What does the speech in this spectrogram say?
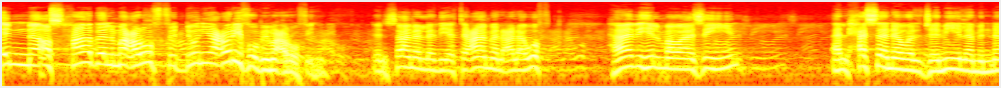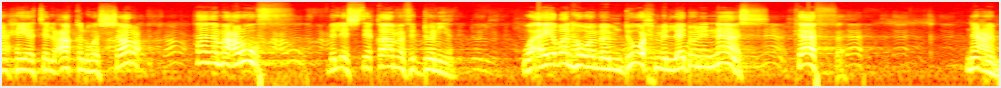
إن أصحاب المعروف في الدنيا عرفوا بمعروفهم. الإنسان الذي يتعامل على وفق هذه الموازين الحسنه والجميله من ناحية العقل والشرع هذا معروف بالاستقامة في الدنيا. وأيضا هو ممدوح من لدن الناس كافة. نعم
